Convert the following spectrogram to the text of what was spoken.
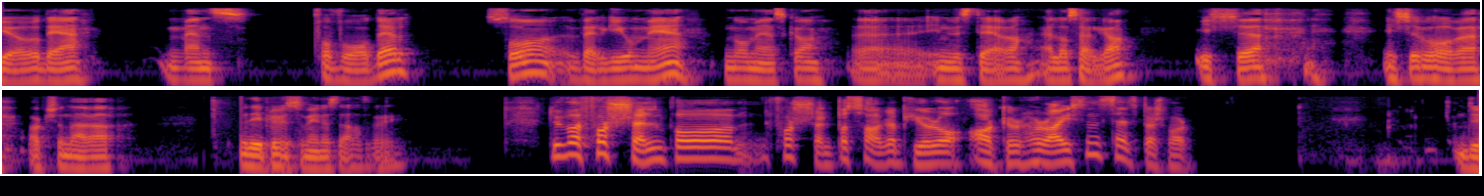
gjør det. Mens for vår del så velger jo vi når vi skal eh, investere eller selge, ikke, ikke våre aksjonærer med de pluss og minus der. selvfølgelig. Du, var forskjellen på, forskjellen på Saga Pure og Archer Horizons et spørsmål? Du,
